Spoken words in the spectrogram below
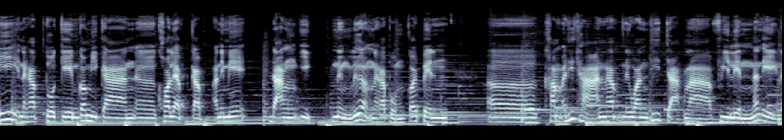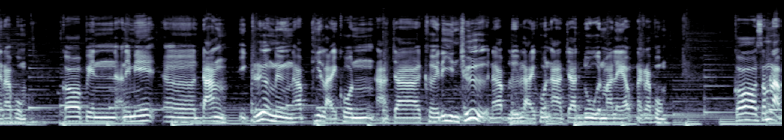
นี้นะครับ ตัวเกมก็มีการคอลแลบกับอนิเมะดังอีกหนึ่งเรื่องนะครับผมก็เป็นคำอธิษฐานนะครับในวันที่จากลาฟรีเลนนั่นเองนะครับผมก็เป็นอนิเมะดังอีกเรื่องหนึ่งนะครับ ที่หลายคนอาจจะเคยได้ยินชื่อนะครับ หรือหลายคนอาจจะดูกันมาแล้วนะครับผม ก็สำหรับ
